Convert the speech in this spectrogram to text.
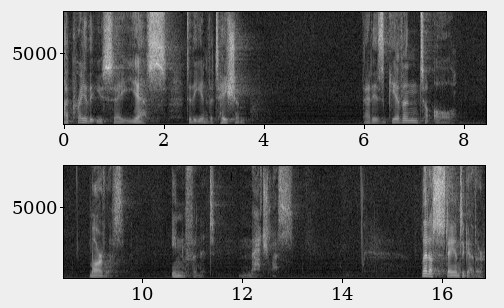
I pray that you say yes to the invitation that is given to all. Marvelous, infinite, matchless. Let us stand together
